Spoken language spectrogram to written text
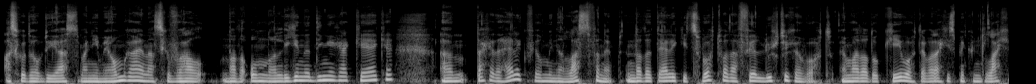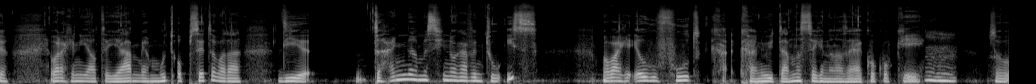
als je er op de juiste manier mee omgaat en als je vooral naar de onderliggende dingen gaat kijken, um, dat je er eigenlijk veel minder last van hebt. En dat het eigenlijk iets wordt wat dat veel luchtiger wordt en waar dat oké wordt en waar dat je eens mee kunt lachen en waar dat je niet altijd ja meer moet opzetten, waar dat die drang er misschien nog af en toe is. Maar waar je heel goed voelt, ik ga, ik ga nu iets anders zeggen en dat is eigenlijk ook oké. Mhm. Zo,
